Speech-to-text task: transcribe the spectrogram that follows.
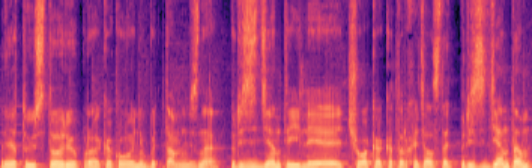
эту историю про какого-нибудь там, не знаю, президента или чувака, который хотел стать президентом.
